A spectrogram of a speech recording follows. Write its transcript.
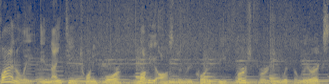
Finally, in 1924, Lovie Austin recorded the first version with the lyrics.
